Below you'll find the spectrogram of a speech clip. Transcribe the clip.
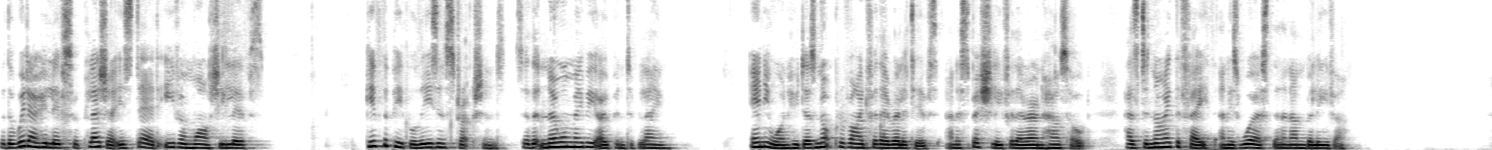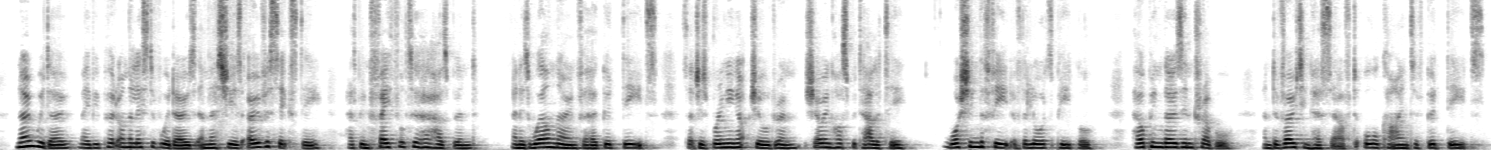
But the widow who lives for pleasure is dead even while she lives. Give the people these instructions so that no one may be open to blame. Anyone who does not provide for their relatives, and especially for their own household, has denied the faith and is worse than an unbeliever. No widow may be put on the list of widows unless she is over 60, has been faithful to her husband, and is well known for her good deeds, such as bringing up children, showing hospitality, washing the feet of the Lord's people, helping those in trouble, and devoting herself to all kinds of good deeds.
